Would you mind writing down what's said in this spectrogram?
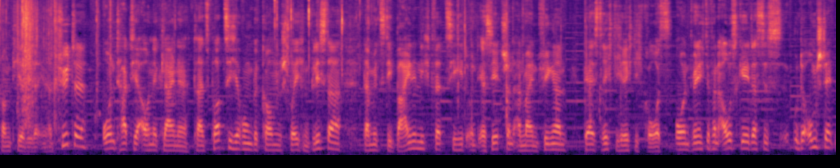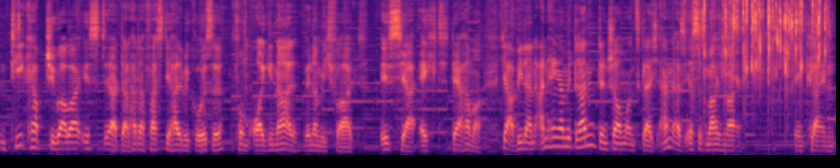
Kommt hier wieder in der Tüte und hat hier auch eine kleine Transportsicherung bekommen, sprich ein Blister, damit es die Beine nicht verzieht. Und ihr seht schon an meinen Fingern, der ist richtig, richtig groß. Und wenn ich davon ausgehe, dass es unter Umständen Teacup Chihuahua ist, ja, dann hat er fast die halbe Größe vom Original, wenn er mich fragt ist ja echt der Hammer. Ja, wieder ein Anhänger mit dran, den schauen wir uns gleich an. Als erstes mache ich mal den kleinen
